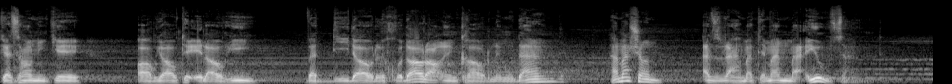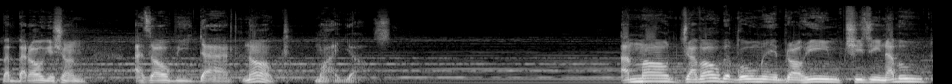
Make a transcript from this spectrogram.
کسانی که آیات الهی و دیدار خدا را انکار نمودند همشان از رحمت من معیوسند و برایشان عذابی دردناک مهیاست اما جواب قوم ابراهیم چیزی نبود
